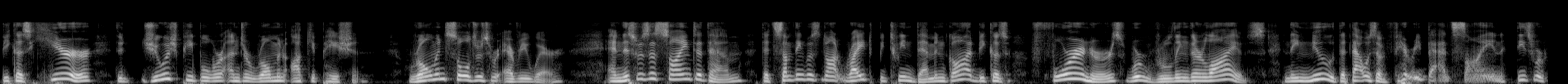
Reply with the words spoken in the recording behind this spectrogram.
Because here, the Jewish people were under Roman occupation. Roman soldiers were everywhere. And this was a sign to them that something was not right between them and God because foreigners were ruling their lives. And they knew that that was a very bad sign. These were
